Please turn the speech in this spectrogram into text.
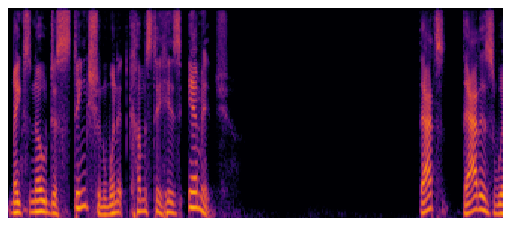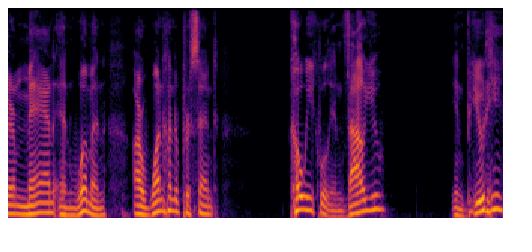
makes no distinction when it comes to his image. That's that is where man and woman are 100% co-equal in value in beauty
